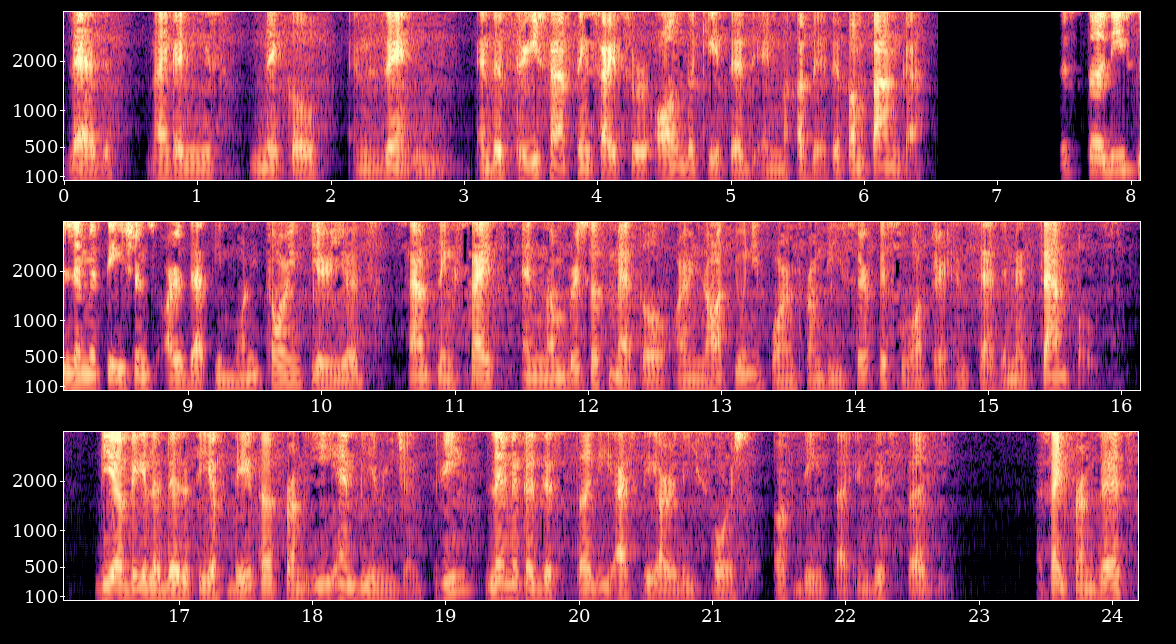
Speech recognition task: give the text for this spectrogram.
lead, manganese, nickel, and zinc, and the three sampling sites were all located in Macabebe, Pampanga. The study's limitations are that the monitoring periods, sampling sites, and numbers of metal are not uniform from the surface water and sediment samples. The availability of data from EMB Region 3 limited the study as they are the source of data in this study. Aside from this,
